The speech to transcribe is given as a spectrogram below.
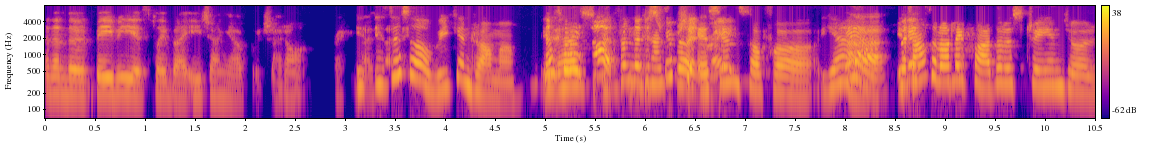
And then the baby is played by Lee Chang Yup, which I don't Is, is this a weekend drama? That's what I thought from the it has description, right? essence of a yeah. Yeah, It sounds a lot like Father is Strange or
